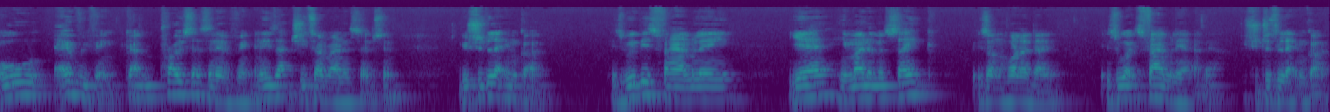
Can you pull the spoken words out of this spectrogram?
all everything, going processing everything, and he's actually turned around and said to him, "You should let him go. He's with his family. Yeah, he made a mistake. He's on holiday. He's got his family out there. You should just let him go."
